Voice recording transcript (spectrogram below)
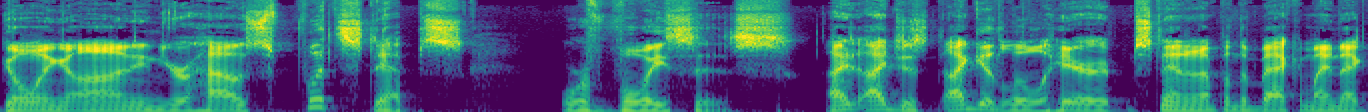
going on in your house. Footsteps or voices. I, I, just I get a little hair standing up on the back of my neck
